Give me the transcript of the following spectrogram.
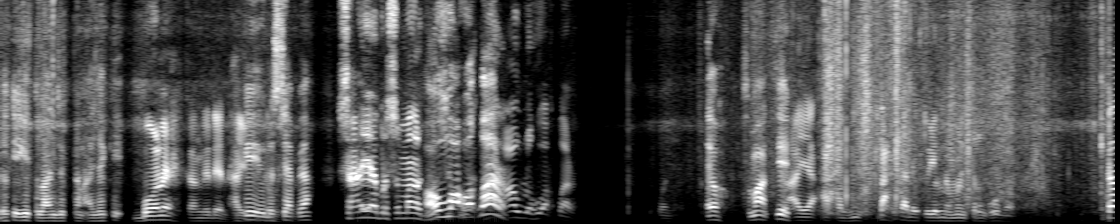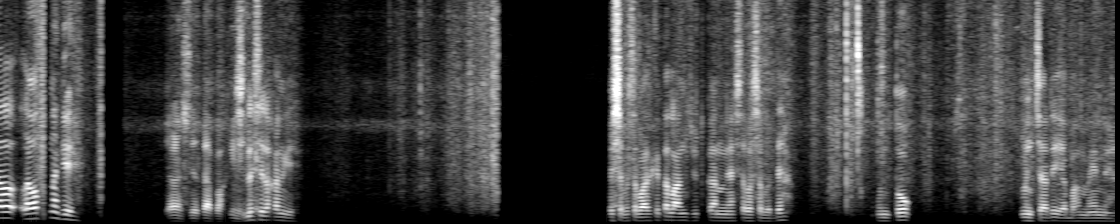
udah Ki kita lanjutkan aja Ki Boleh Kang Deden, Ki kita udah siap ya. Saya bersemangat. Allahu bersemangat. Akbar. Allahu Akbar. Pokoknya ayo semangat Ki saya akan musnahkan itu yang namanya Trenggono. kita lewat lagi Jalan setapak ini. Sudah silakan Ki. Ya, sahabat-sahabat kita lanjutkan ya sahabat-sahabat ya untuk mencari Abah Men ya.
